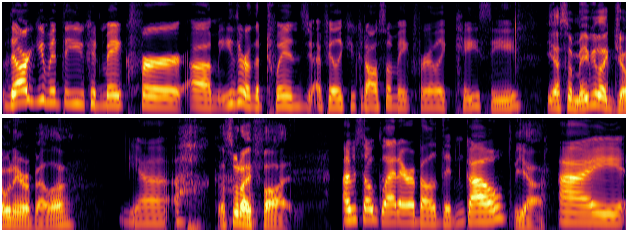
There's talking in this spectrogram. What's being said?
The argument that you could make for um either of the twins, I feel like you could also make for like Casey. Yeah. So maybe like Joe and Arabella. Yeah, Ugh, That's what I thought. I'm so glad Arabella didn't go. Yeah. I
